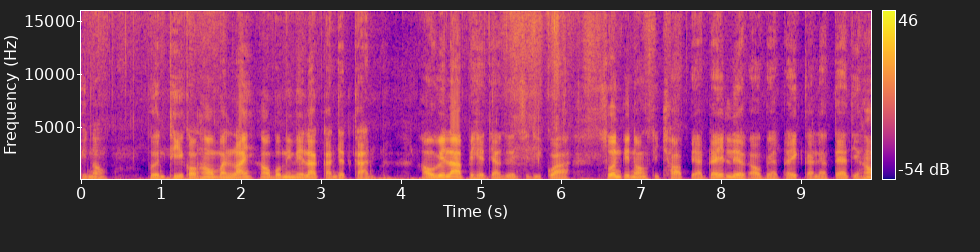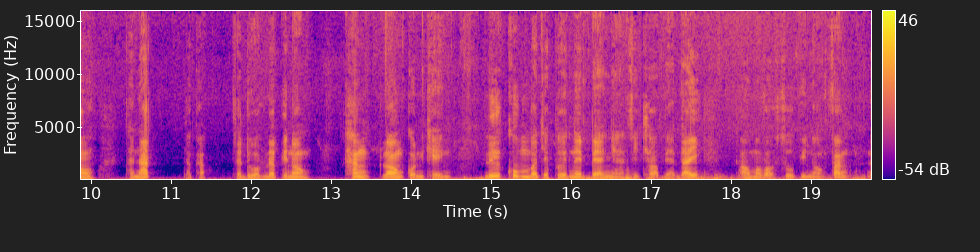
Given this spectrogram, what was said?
พี่น้องพื้นที่ของเฮามันหลายเฮาบ่มีเวลาการจัดการ เอาเวลาไปเฮ็ดอย่างอื่นสิดีกว่า ส่วนพี่น้องสิชอบแบบใดเลือกเอาแบบใดก็แล้วแต่ที่เฮาถนัดนะครับสะดวกเด้อพี่น้อง ทั้งล่องกลเข่งหรือคุ้มวัชพืชในแปลงหญ้าสิชอบแบบใดเอามาเว้าสู่พี่น้องฟังใน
